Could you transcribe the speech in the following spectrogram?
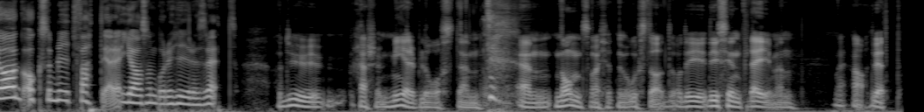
jag också blivit fattigare, jag som bor i hyresrätt? Ja, du är kanske mer blåst än, än någon som har köpt en bostad. Och det är, det är synd för dig, men ja, du vet,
